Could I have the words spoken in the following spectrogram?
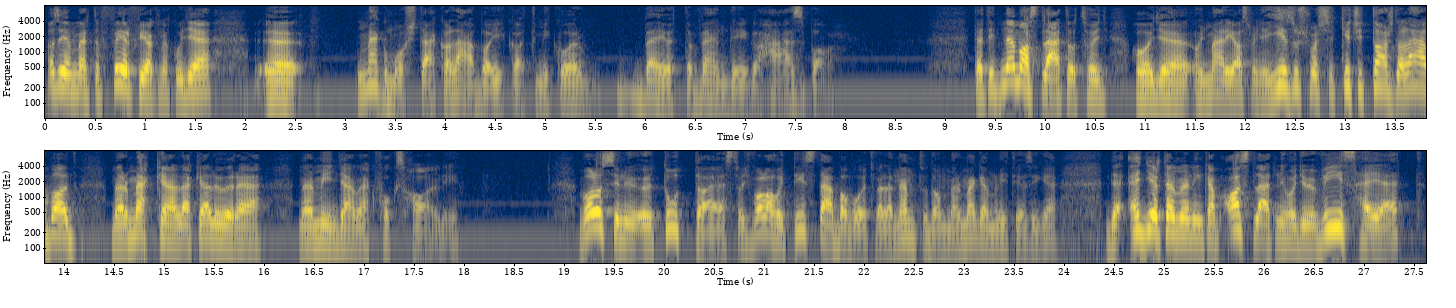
Azért, mert a férfiaknak ugye eh, megmosták a lábaikat, mikor bejött a vendég a házba. Tehát itt nem azt látod, hogy, hogy, hogy Mária azt mondja, Jézus, most egy kicsit tartsd a lábad, mert megkenlek előre, mert mindjárt meg fogsz halni. Valószínű ő tudta ezt, vagy valahogy tisztában volt vele, nem tudom, mert megemlíti az ige, de egyértelműen inkább azt látni, hogy ő víz helyett,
